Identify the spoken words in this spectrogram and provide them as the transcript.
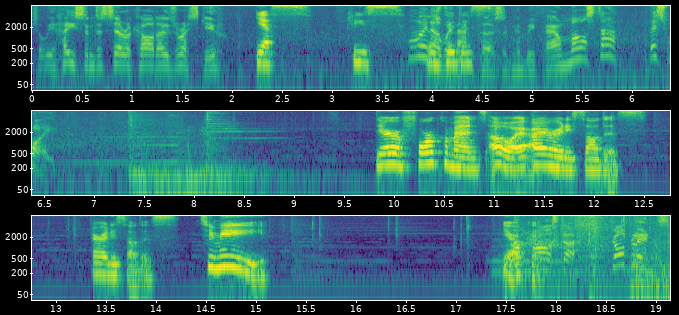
Shall we hasten to Ser Ricardo's rescue? Yes, please. I let's know do where that this. person can be found, Master. This way. There are four commands. Oh, I, I already saw this. I already saw this. To me. Yeah, okay. Goblins!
